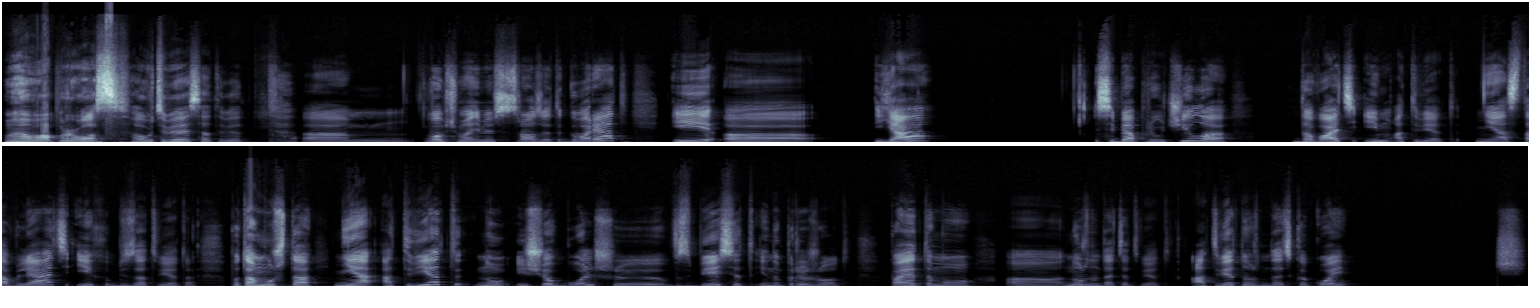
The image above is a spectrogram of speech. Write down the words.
у меня вопрос, а у тебя есть ответ? В общем, они мне сразу это говорят, и а, я себя приучила давать им ответ, не оставлять их без ответа, потому что не ответ, ну, еще больше взбесит и напряжет. Поэтому э, нужно дать ответ. ответ нужно дать какой? Ч.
